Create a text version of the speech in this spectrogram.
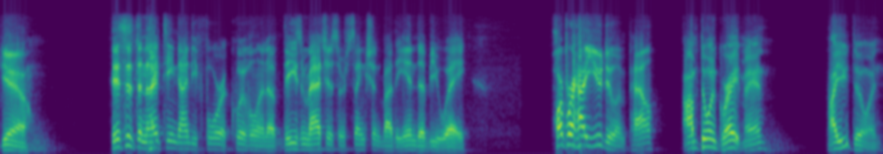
yeah. This is the 1994 equivalent of these matches are sanctioned by the NWA. Harper, how you doing, pal? I'm doing great, man. How you doing?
